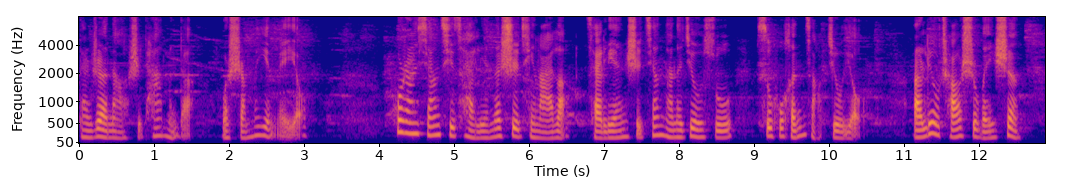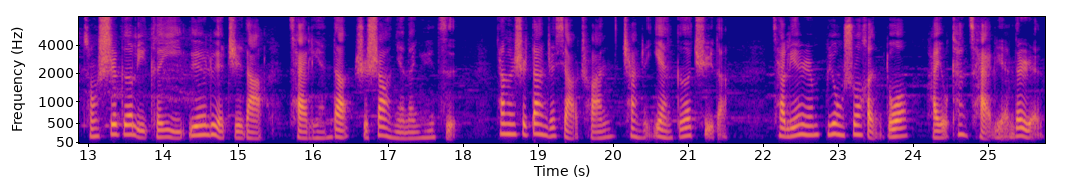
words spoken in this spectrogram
但热闹是他们的，我什么也没有。忽然想起采莲的事情来了。采莲是江南的旧俗，似乎很早就有，而六朝时为盛。从诗歌里可以约略知道。采莲的是少年的女子，他们是荡着小船，唱着艳歌去的。采莲人不用说很多，还有看采莲的人。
